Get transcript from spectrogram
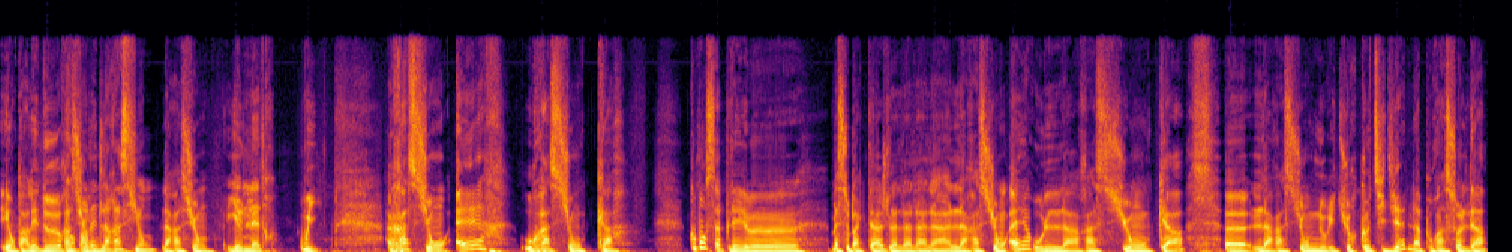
et on parlait de Et On ration. parlait de la ration. La ration. Il y a une lettre. Oui. Ration R ou ration K? Comment s'appelait euh, bah, ce pactage, la, la, ration R ou la ration K, euh, la ration de nourriture quotidienne là pour un soldat.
